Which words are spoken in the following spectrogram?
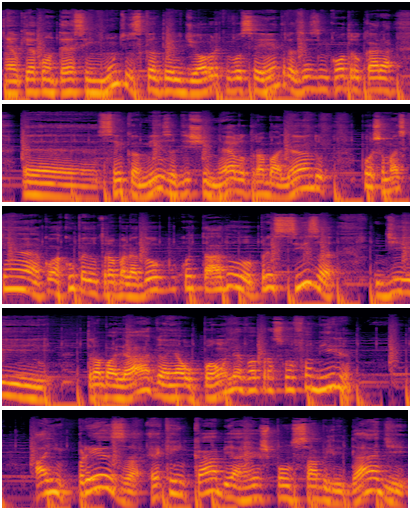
É o que acontece em muitos canteiros de obra que você entra, às vezes encontra o cara é, sem camisa, de chinelo, trabalhando. Poxa, mas quem é a culpa é do trabalhador? O coitado precisa de trabalhar, ganhar o pão e levar para sua família. A empresa é quem cabe a responsabilidade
